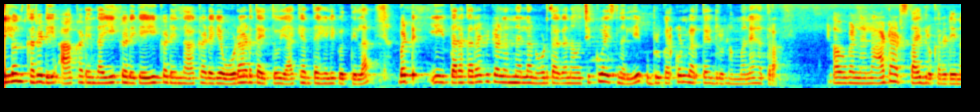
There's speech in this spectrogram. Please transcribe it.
ಇಲ್ಲೊಂದು ಕರಡಿ ಆ ಕಡೆಯಿಂದ ಈ ಕಡೆಗೆ, ಈ ಕಡೆಯಿಂದ ಆ ಕಡೆಗೆ ಓಡಾಡ್ತಾ ಇತ್ತು. ಯಾಕೆ ಅಂತ ಹೇಳಿ ಗೊತ್ತಿಲ್ಲ. ಬಟ್ ಈ ಥರ ಕರಡಿಗಳನ್ನೆಲ್ಲ ನೋಡಿದಾಗ ನಾವು ಚಿಕ್ಕ ವಯಸ್ಸಿನಲ್ಲಿ ಒಬ್ಬರು ಕರ್ಕೊಂಡು ಬರ್ತಾಯಿದ್ರು ನಮ್ಮ ಮನೆ ಹತ್ರ. ಅವುಗಳನ್ನೆಲ್ಲ ಆಟ ಆಡಿಸ್ತಾ ಇದ್ರು ಕರಡಿನ.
